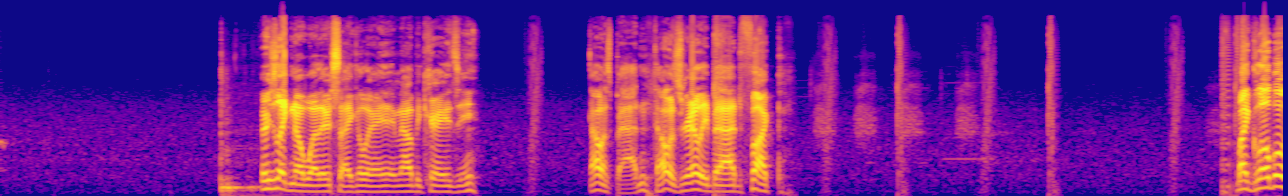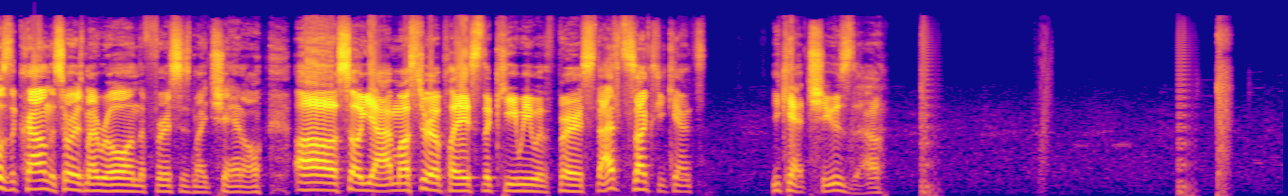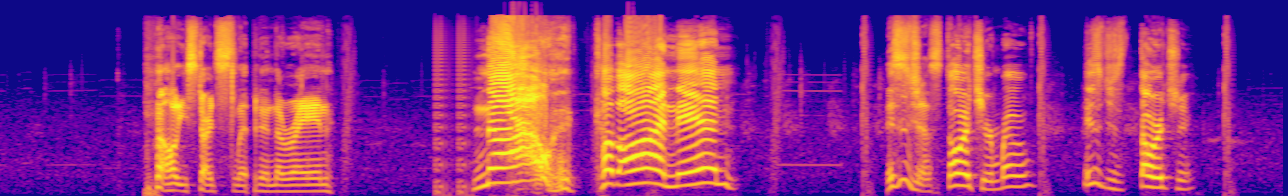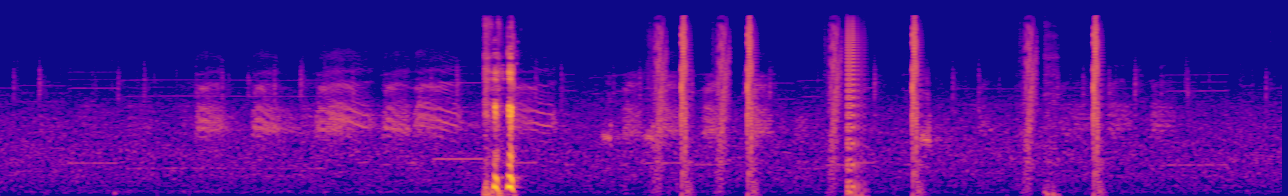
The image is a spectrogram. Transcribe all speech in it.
There's like no weather cycle or anything. That would be crazy. That was bad. That was really bad. Fuck. My global is the crown, the sword is my role, and the first is my channel. Oh, so yeah, I must replace the kiwi with first. That sucks. You can't, you can't choose though. oh, you start slipping in the rain. No! Come on, man! This is just torture, bro. This is just torture.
